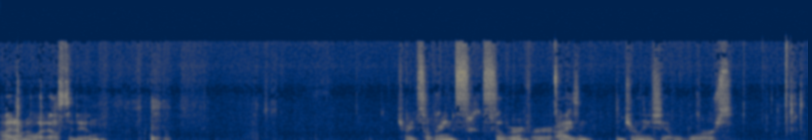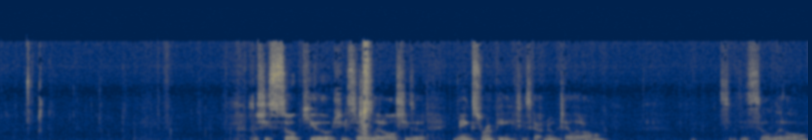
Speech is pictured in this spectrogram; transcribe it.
I don't know what else to do. Tried Silverine's silver for eyes and internally and she got worse. So she's so cute. She's so little. She's a Manx Rumpy. She's got no tail at all. She's just so little.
